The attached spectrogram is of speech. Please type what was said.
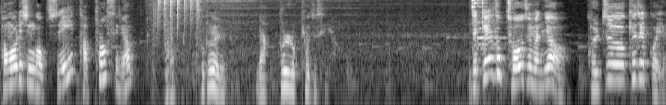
덩어리신 거 없이 다 풀었으면 불을 약불로 켜주세요. 이제 계속 저어주면요 걸쭉해질 거예요.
